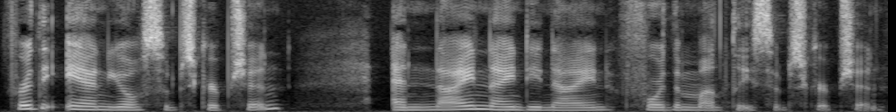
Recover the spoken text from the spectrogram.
for the annual subscription and $9.99 for the monthly subscription.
